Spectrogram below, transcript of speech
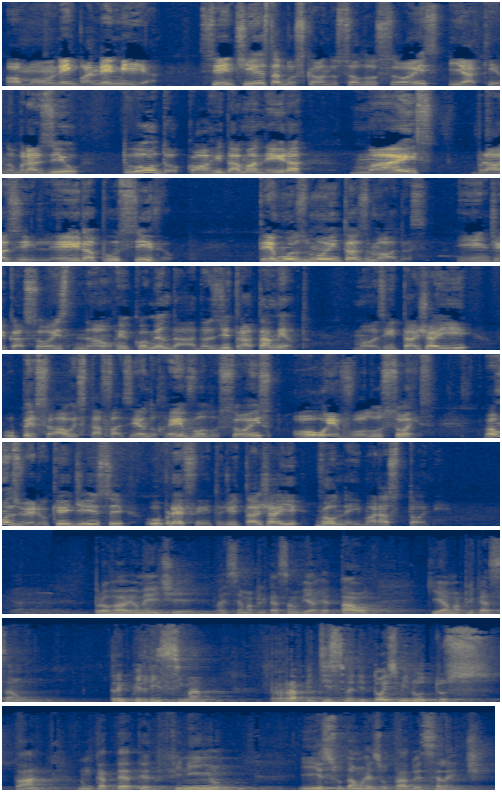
O mundo em pandemia. Cientista buscando soluções e aqui no Brasil tudo corre da maneira mais brasileira possível. Temos muitas modas e indicações não recomendadas de tratamento, mas em Itajaí o pessoal está fazendo revoluções ou evoluções. Vamos ver o que disse o prefeito de Itajaí, Volney Marastoni. Provavelmente vai ser uma aplicação via retal, que é uma aplicação tranquilíssima, rapidíssima, de dois minutos, tá? Num catéter fininho, e isso dá um resultado excelente.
